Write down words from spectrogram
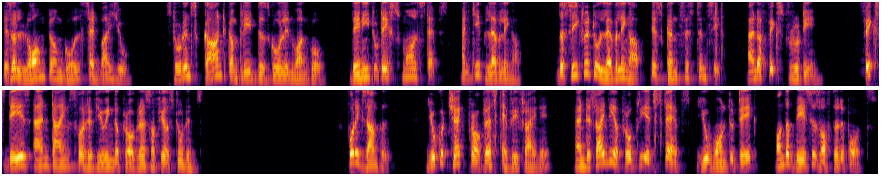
is a long-term goal set by you. Students can't complete this goal in one go. They need to take small steps and keep leveling up. The secret to leveling up is consistency and a fixed routine. Fix days and times for reviewing the progress of your students. For example, you could check progress every Friday and decide the appropriate steps you want to take on the basis of the reports.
